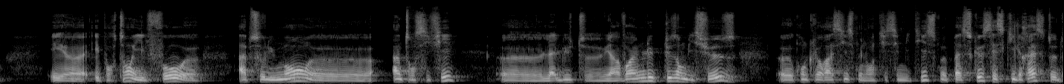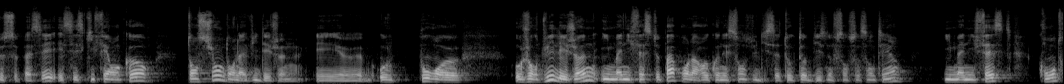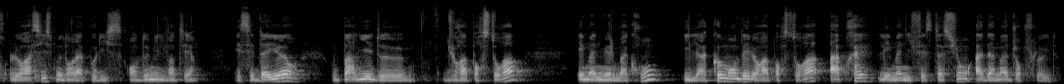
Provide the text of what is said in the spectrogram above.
Et, et pourtant, il faut absolument euh, intensifier euh, la lutte et avoir une lutte plus ambitieuse euh, contre le racisme et l'antisémitisme parce que c'est ce qu'il reste de ce passé et c'est ce qui fait encore tension dans la vie des jeunes. Et pour aujourd'hui, les jeunes, ils manifestent pas pour la reconnaissance du 17 octobre 1961. Ils manifestent contre le racisme dans la police en 2021. Et c'est d'ailleurs, vous parliez du rapport Stora. Emmanuel Macron, il a commandé le rapport Stora après les manifestations Adama George Floyd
